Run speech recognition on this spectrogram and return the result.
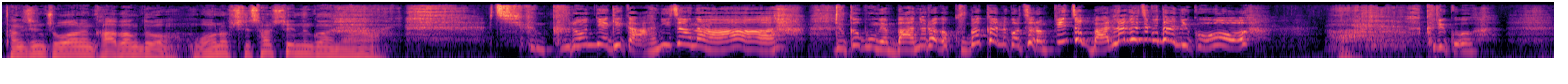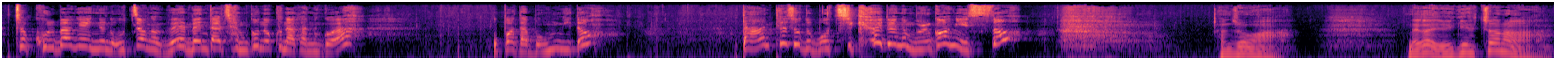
당신 좋아하는 가방도 원 없이 살 수 있는 거 아니야. 그런 얘기가 아니잖아. 누가 보면 마누라가 구박하는 것처럼 삐쩍 말라가지고 다니고. 아... 그리고 저 골방에 있는 옷장은 왜 맨날 잠궈놓고 나가는 거야? 오빠 나 못 믿어? 나한테서도 뭐 지켜야 되는 물건이 있어? 현정아, 내가 얘기했잖아.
